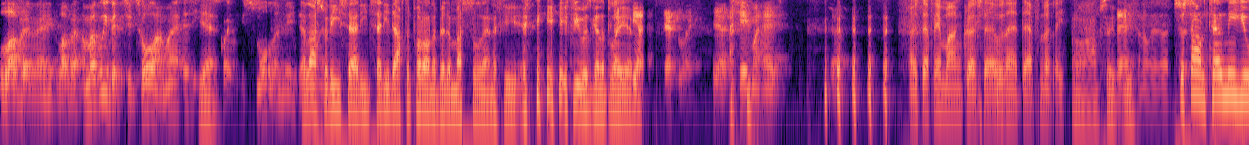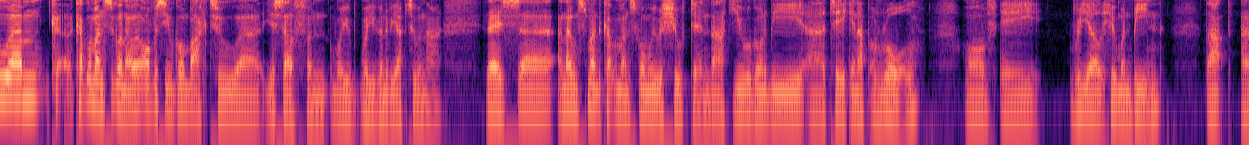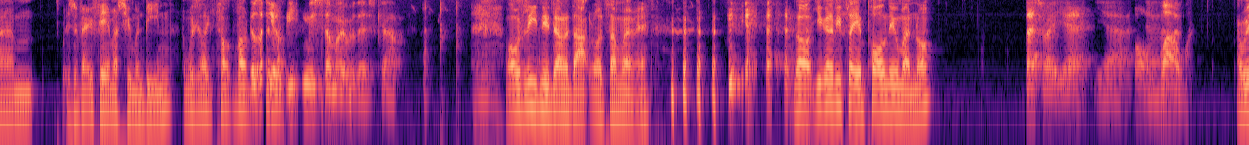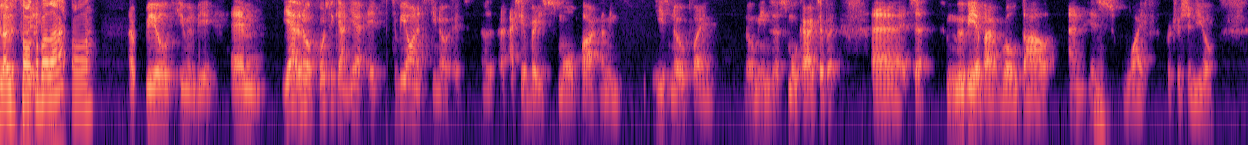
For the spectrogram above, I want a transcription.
Love it, mate. Love it. I'm a wee bit too tall, am I? Is he, Yeah. He's quite he's smaller than me. Well, that's what he said. He'd said he'd have to put on a bit of muscle then if he if he was going to play him. Yeah, definitely. Yeah, shave my head. It was definitely a man crush there, wasn't it? Definitely. Oh, absolutely. Definitely. So Sam, tell me you um c- a couple of months ago now. Obviously, you're going back to uh, yourself and what you what you're going to be up to in that. There's uh, announcement a couple of months ago when we were shooting that you were going to be uh, taking up a role of a real human being that um, is a very famous human being. And would you like to talk about? It feels like you're leading me somewhere with this, Cal. I was leading you down a dark road somewhere, mate. no, you're going to be playing Paul Newman, no? That's right. Yeah, yeah. Oh, yeah. wow. Are we allowed to talk about that? Or A real human being. Um, yeah, no, of course we can. Yeah, it's to be honest, you know, it's uh, actually a very small part. I mean, he's no by no means a small character, but uh, it's a movie about Roald Dahl and his wife Patricia Neal,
